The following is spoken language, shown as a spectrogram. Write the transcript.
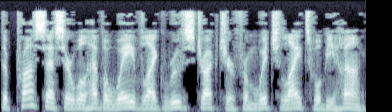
The processor will have a wave-like roof structure from which lights will be hung.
